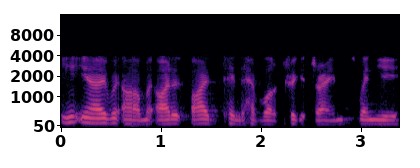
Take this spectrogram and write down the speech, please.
you know, um, I, I tend to have a lot of cricket dreams when you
